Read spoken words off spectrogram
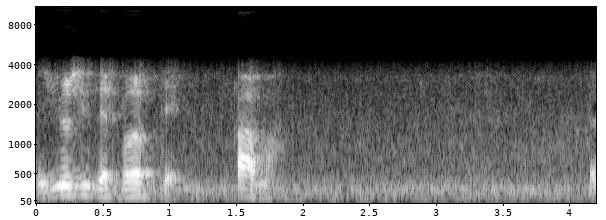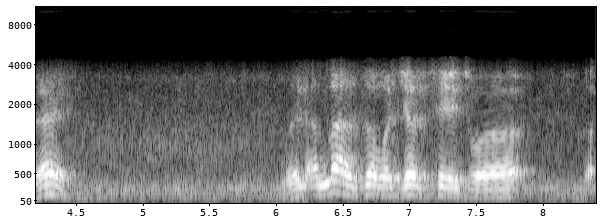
they're using that verb there kama right when Allah Azza wa Jal says uh,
